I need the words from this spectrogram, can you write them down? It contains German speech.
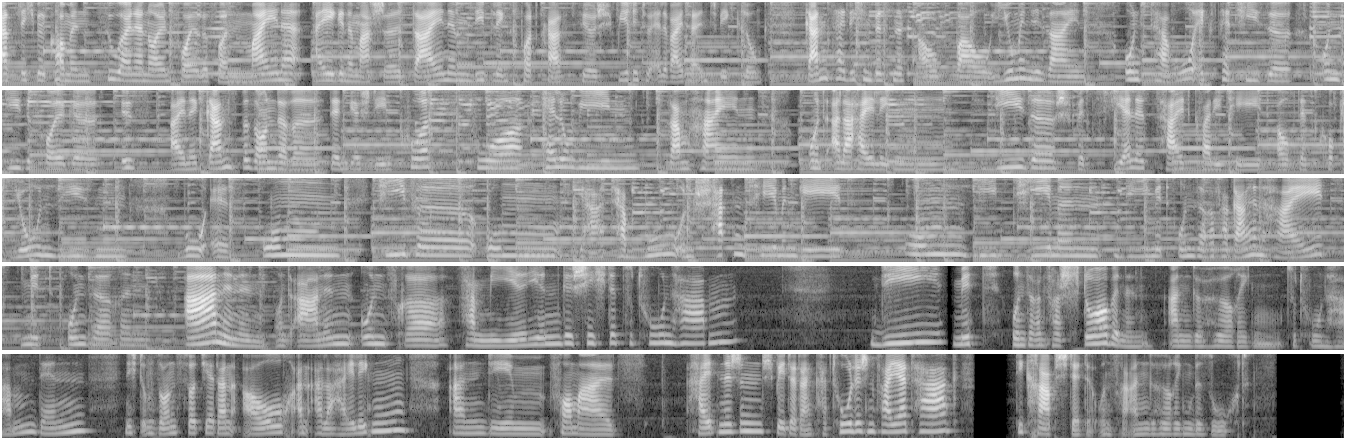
Herzlich willkommen zu einer neuen Folge von Meine eigene Masche, deinem Lieblingspodcast für spirituelle Weiterentwicklung, ganzheitlichen Businessaufbau, Human Design und Tarot-Expertise. Und diese Folge ist eine ganz besondere, denn wir stehen kurz vor Halloween, Samhain und Allerheiligen. Diese spezielle Zeitqualität auch der Skorpion-Season wo es um Tiefe, um ja, Tabu- und Schattenthemen geht, um die Themen, die mit unserer Vergangenheit, mit unseren Ahnen und Ahnen unserer Familiengeschichte zu tun haben, die mit unseren verstorbenen Angehörigen zu tun haben, denn nicht umsonst wird ja dann auch an Allerheiligen, an dem vormals heidnischen, später dann katholischen Feiertag, die Grabstätte unserer Angehörigen besucht.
